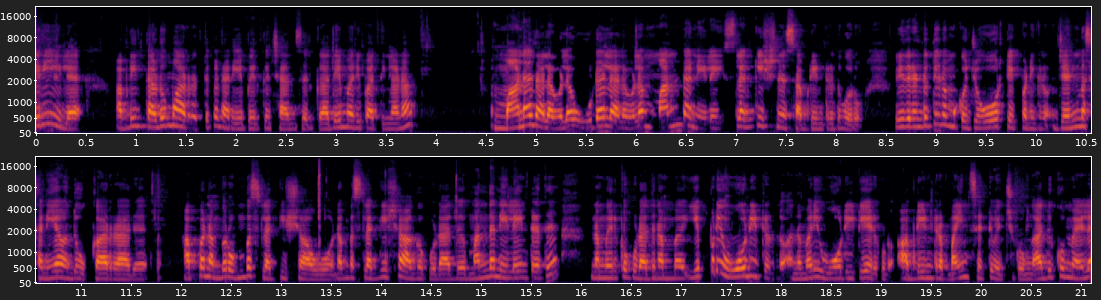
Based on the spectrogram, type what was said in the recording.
தெரியல அப்படின்னு தடுமாறுறதுக்கு நிறைய பேருக்கு சான்ஸ் இருக்கு. அதே மாதிரி பாத்தீங்கன்னா மனதளவுல உடல் அளவுல மந்த நிலை ஸ்லக்கிஷ்னஸ் அப்படின்றது வரும். இது ரெண்டுத்தையும் நம்ம கொஞ்சம் ஓவர்டேக் பண்ணிக்கணும். ஜென்ம சனியா வந்து உட்கார்றாரு. அப்ப நம்ம ரொம்ப ஸ்லக்கிஷ் ஆகும் நம்ம ஸ்லக்கிஷ் ஆகக்கூடாது. மந்த நிலைன்றது நம்ம இருக்கக்கூடாது. நம்ம எப்படி ஓடிட்டு இருந்தோம் அந்த மாதிரி ஓடிட்டே இருக்கணும் அப்படின்ற மைண்ட் செட் வச்சுக்கோங்க. அதுக்கும் மேல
